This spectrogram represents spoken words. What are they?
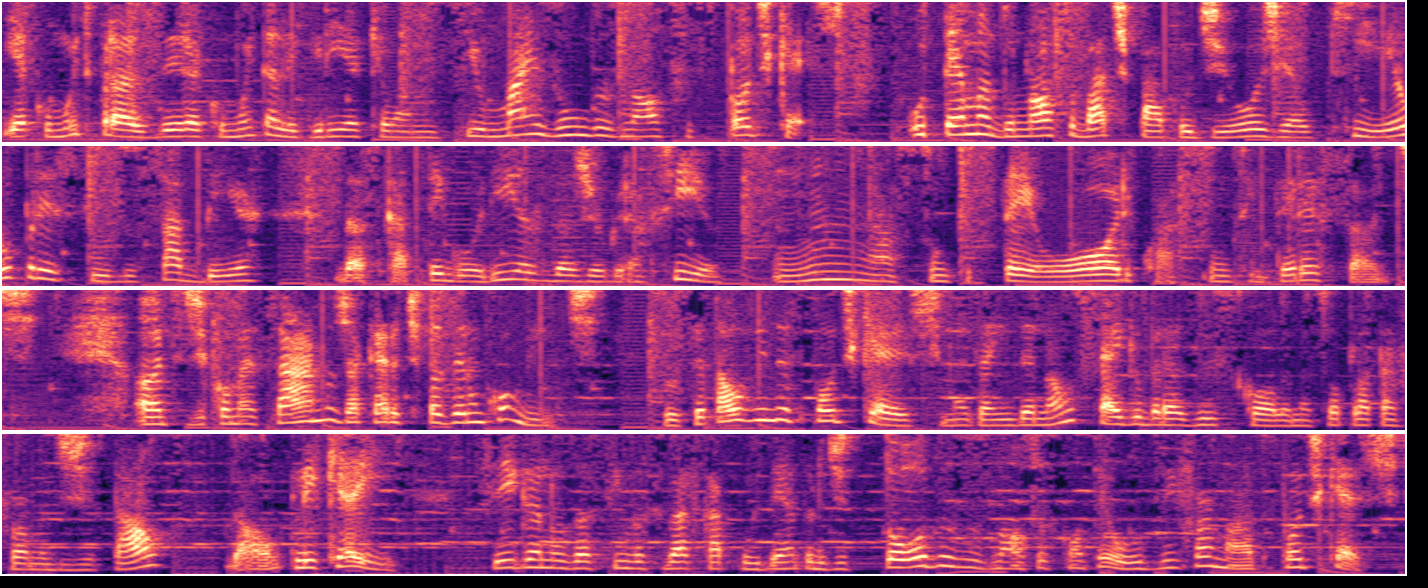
e é com muito prazer, é com muita alegria que eu anuncio mais um dos nossos podcasts. O tema do nosso bate-papo de hoje é o que eu preciso saber das categorias da geografia? Hum, assunto teórico, assunto interessante. Antes de começarmos, já quero te fazer um convite. Se você está ouvindo esse podcast, mas ainda não segue o Brasil Escola na sua plataforma digital, dá um clique aí. Siga-nos, assim você vai ficar por dentro de todos os nossos conteúdos em formato podcast.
